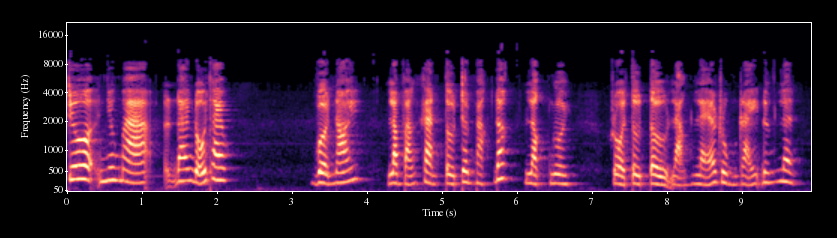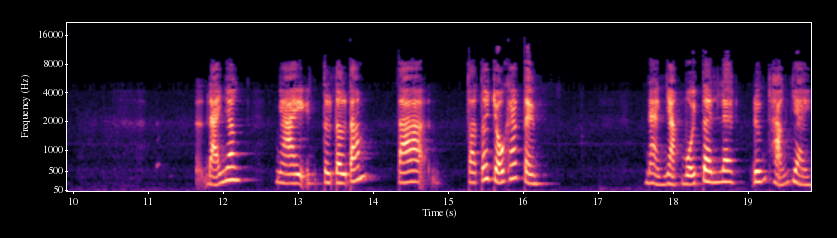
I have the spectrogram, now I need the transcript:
Chưa nhưng mà đang đuổi theo. Vừa nói lâm vãn khanh từ trên mặt đất lật người rồi từ từ lặng lẽ run rẩy đứng lên. Đại nhân, ngài từ từ tắm, ta ta tới chỗ khác tìm. Nàng nhặt mũi tên lên, đứng thẳng dậy,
